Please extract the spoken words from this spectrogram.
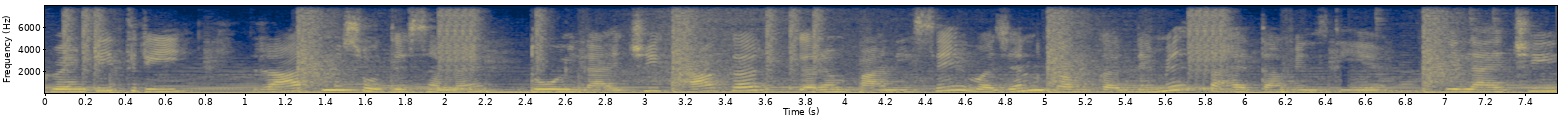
23 रात में सोते समय दो इलायची खाकर गर्म पानी से वज़न कम करने में सहायता मिलती है। इलायची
